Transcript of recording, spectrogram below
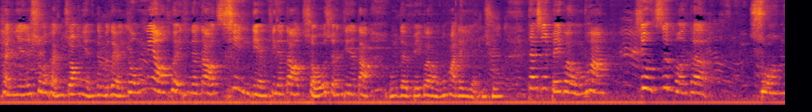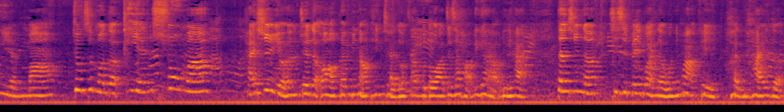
很严肃、很庄严，对不对？从庙会听得到，庆典听得到，酬神听得到，我们的北管文化的演出。但是北管文化就这么的庄严吗？就这么的严肃吗？还是有人觉得哦，跟平常听起来都差不多啊，就是好厉害，好厉害。但是呢，其实北管的文化可以很嗨的，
